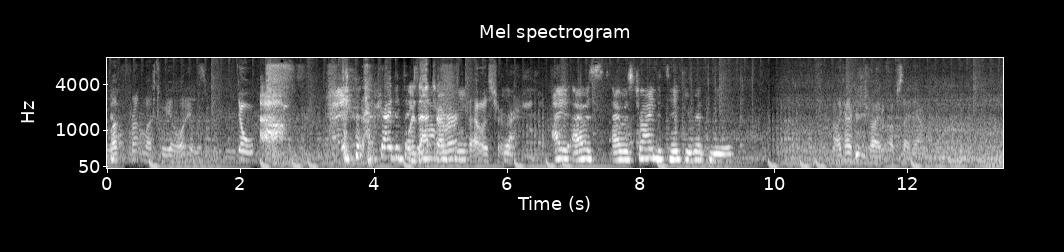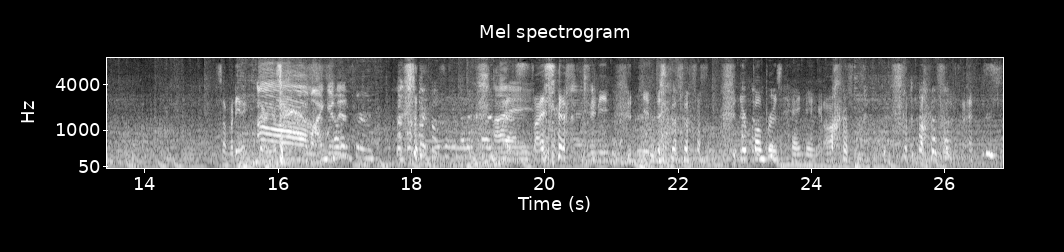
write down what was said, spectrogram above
left front left wheel is. No, I tried to take Was that Trevor? that was Trevor. Yeah. I, I was I was trying to take you with me. I like how you drive upside down. Somebody. There Oh my goodness! through. Using another I- I said, Vinny, you- your bumper's hanging on. on the fence.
